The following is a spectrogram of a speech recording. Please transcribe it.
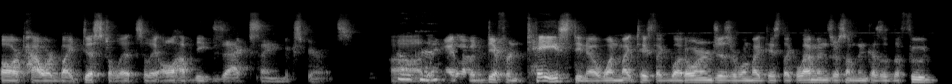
are powered by distillate. So they all have the exact same experience. Uh, okay. They might have a different taste. You know, one might taste like blood oranges, or one might taste like lemons, or something because of the food,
